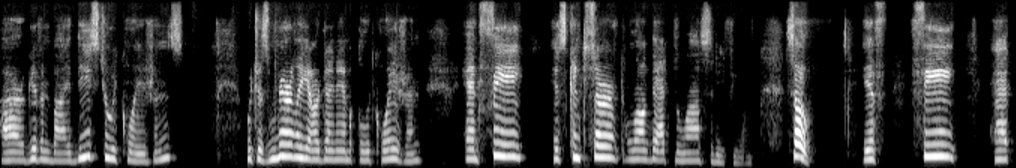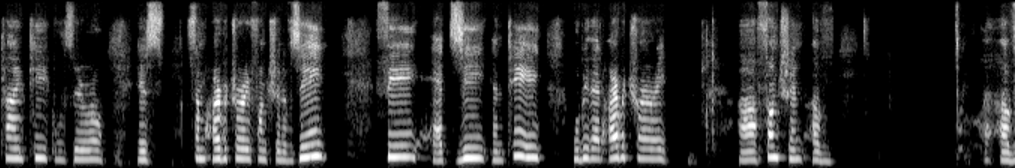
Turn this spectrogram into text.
are given by these two equations, which is merely our dynamical equation, and phi is conserved along that velocity field. So if phi at time t equals zero is some arbitrary function of z, phi at z and t will be that arbitrary uh, function of, of,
